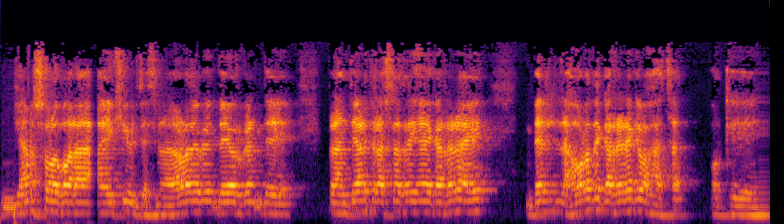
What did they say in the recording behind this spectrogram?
ya no solo para inscribirte, sino a la hora de, plantearte la estrategia de carrera es ver las horas de carrera que vas a estar, porque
